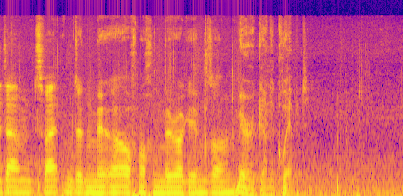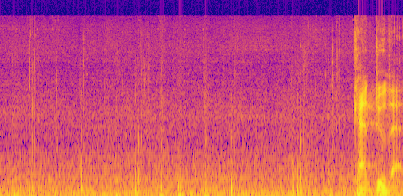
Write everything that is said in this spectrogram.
Hätte am zweiten den Mirror auch noch einen Mirror geben sollen. Mirror gun equipped. Can't do that.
